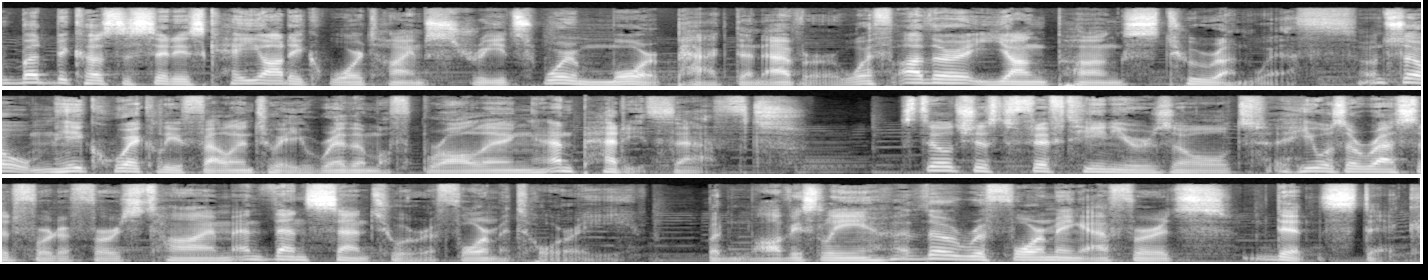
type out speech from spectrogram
but because the city's chaotic wartime streets were more packed than ever with other young punks to run with, and so he quickly fell into a rhythm of brawling and petty theft. Still just 15 years old, he was arrested for the first time and then sent to a reformatory. But obviously, the reforming efforts didn't stick.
